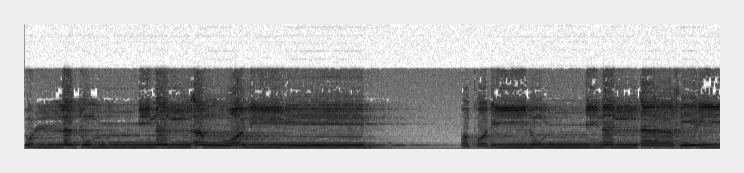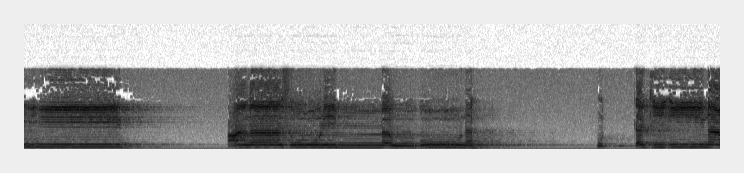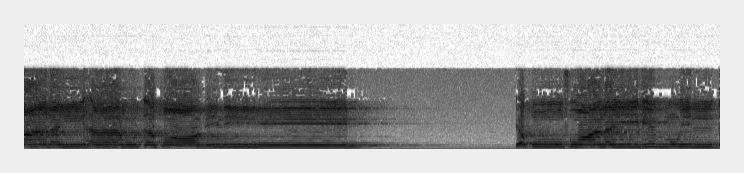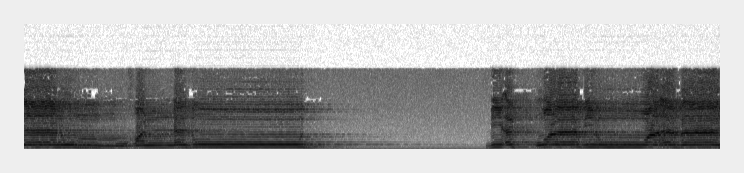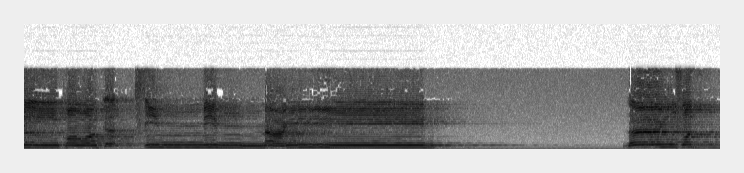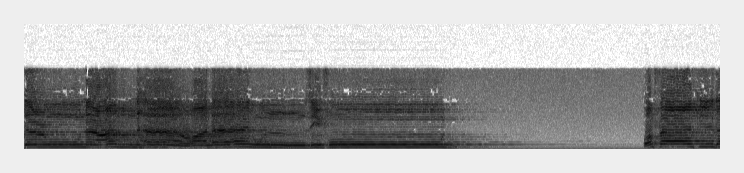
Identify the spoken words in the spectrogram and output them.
ثلة من الأولين وقليل من الآخرين على سرر موضونة متكئين متقابلين. يطوف عليهم ولدان مخلدون.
